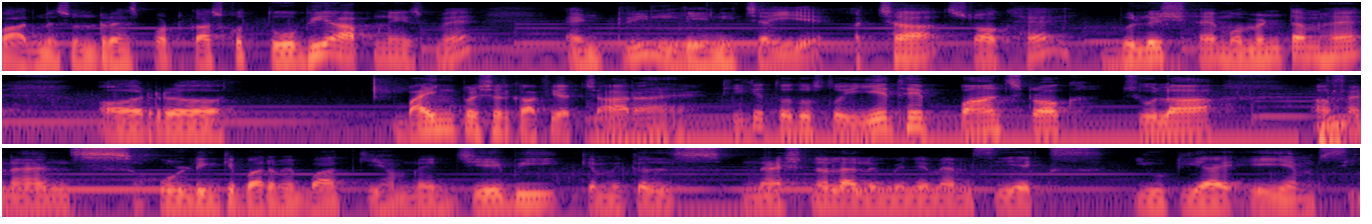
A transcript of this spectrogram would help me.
बाद में सुन रहे हैं इस पॉडकास्ट को तो भी आपने इसमें एंट्री लेनी चाहिए। अच्छा स्टॉक है बुलिश है मोमेंटम है। और बाइंग प्रेशर काफ़ी अच्छा आ रहा है, ठीक है? तो दोस्तों, ये थे पाँच स्टॉक चोला फाइनेंस होल्डिंग के बारे में बात की हमने J B chemicals national aluminium M C X U T I A M C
